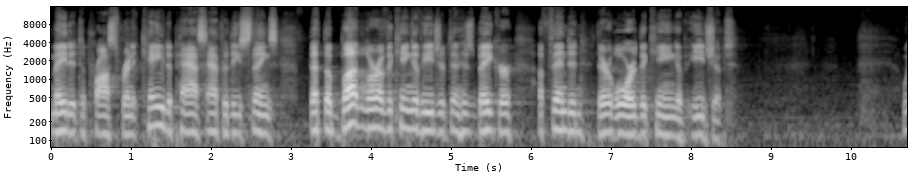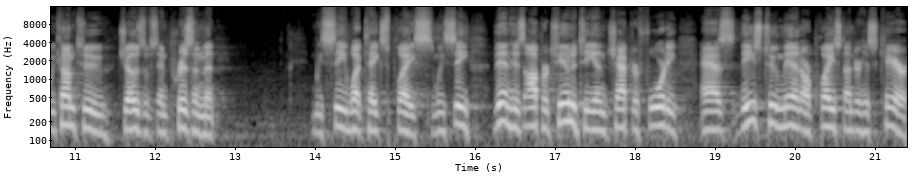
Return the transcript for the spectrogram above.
made it to prosper. And it came to pass after these things that the butler of the king of Egypt and his baker offended their Lord, the king of Egypt. We come to Joseph's imprisonment we see what takes place. We see then his opportunity in chapter 40 as these two men are placed under his care.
